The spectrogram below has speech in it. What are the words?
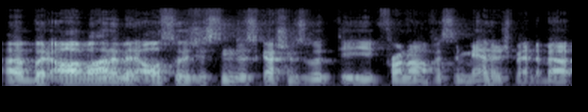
Uh, but a lot of it also is just in discussions with the front office and management about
